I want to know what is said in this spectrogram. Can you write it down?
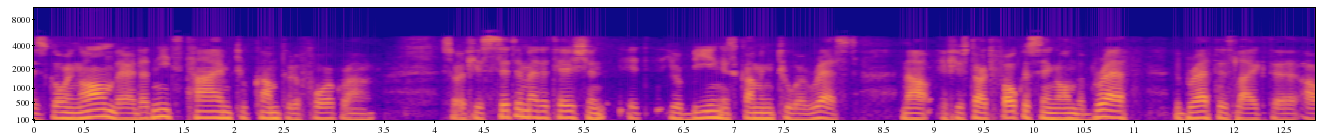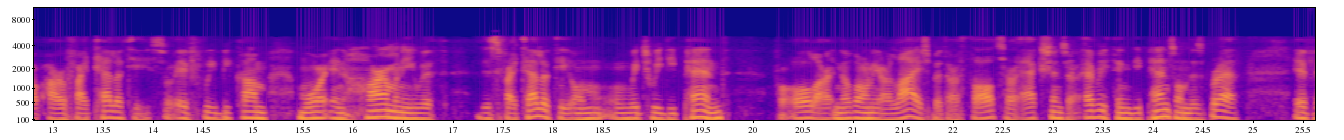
is going on there that needs time to come to the foreground. So if you sit in meditation, it, your being is coming to a rest. Now, if you start focusing on the breath, the breath is like the, our, our vitality. So if we become more in harmony with this vitality on, on which we depend for all our, not only our lives, but our thoughts, our actions, our everything depends on this breath, if,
